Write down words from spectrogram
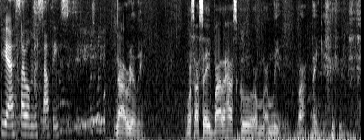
Yes, I will miss Southeast. Not really. Once I say bye to high school, I'm, I'm leaving. Bye. Thank you.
